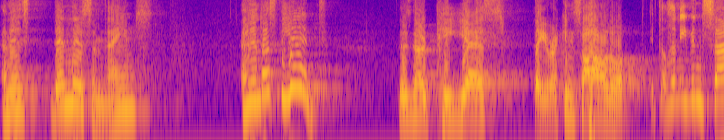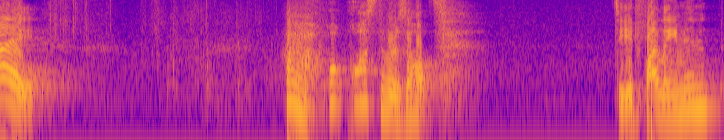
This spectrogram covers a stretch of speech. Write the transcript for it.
And then, then there's some names. And then that's the end. There's no P.S. They reconciled, or it doesn't even say. Oh, what was the result? Did Philemon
